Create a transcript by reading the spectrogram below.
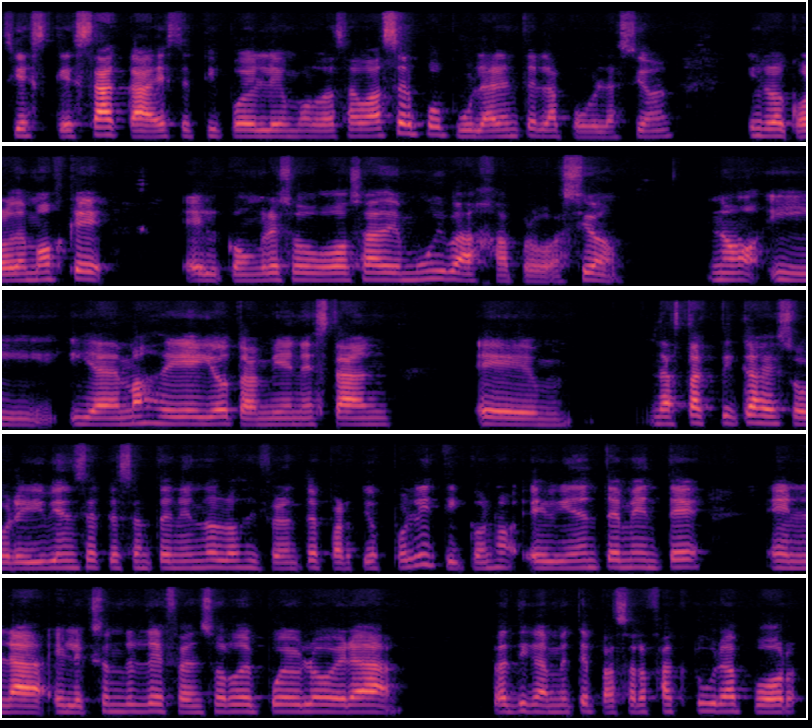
si es que saca este tipo de ley mordaza va a ser popular entre la población. Y recordemos que el Congreso goza de muy baja aprobación, ¿no? Y, además de ello también están em, las tácticas de sobrevivencia que están teniendo los diferentes partidos políticos, ¿no? Evidentemente, en la elección del defensor del pueblo era prácticamente pasar factura por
